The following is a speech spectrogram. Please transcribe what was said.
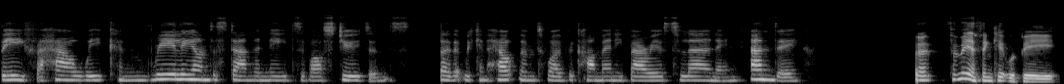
be for how we can really understand the needs of our students so that we can help them to overcome any barriers to learning? Andy? Uh, for me, I think it would be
